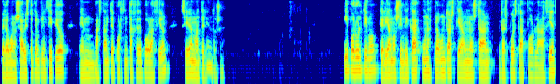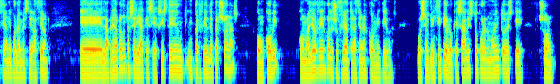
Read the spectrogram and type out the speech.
pero bueno, se ha visto que en principio en bastante porcentaje de población siguen manteniéndose. Y por último, queríamos indicar unas preguntas que aún no están respuestas por la ciencia ni por la investigación. Eh, la primera pregunta sería que si existe un, perfil de personas con COVID con mayor riesgo de sufrir alteraciones cognitivas. Pues en principio lo que se ha visto por el momento es que son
